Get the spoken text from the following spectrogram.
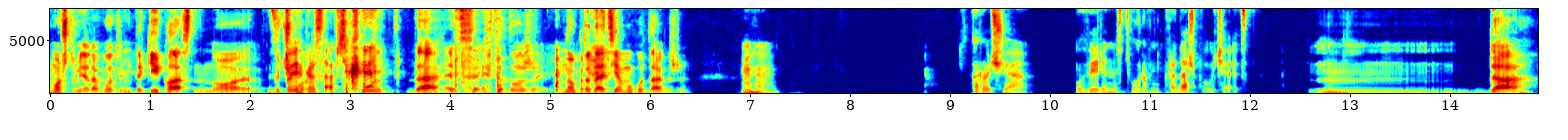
Может, у меня работы не такие классные, но... Зато почему... я красавчик. Ну, да, это, это тоже. Но продать я могу так же. Угу. Короче, уверенность в уровне продаж получается. Да,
